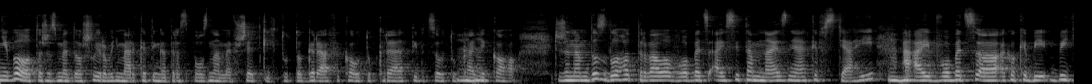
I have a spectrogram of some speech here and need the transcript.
nebolo to, že sme došli robiť marketing a teraz poznáme všetkých, túto grafikov, tu kreatívcov, tu mm-hmm. kade koho. Čiže nám dosť dlho trvalo vôbec aj si tam nájsť nejaké vzťahy mm-hmm. a aj vôbec uh, ako keby byť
